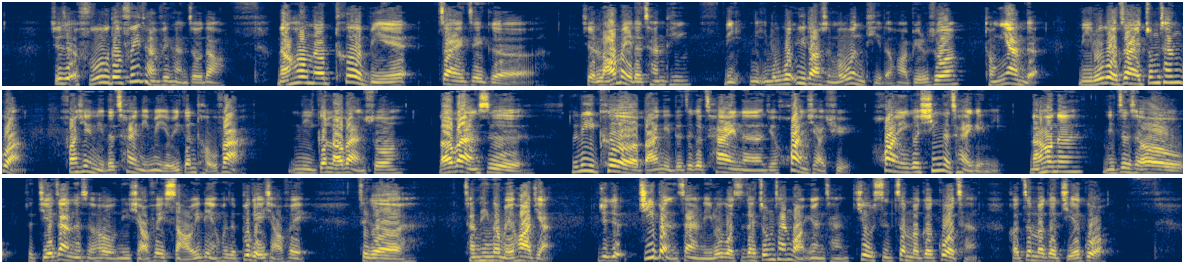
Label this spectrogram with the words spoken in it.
就是服务都非常非常周到。然后呢，特别在这个就老美的餐厅，你你如果遇到什么问题的话，比如说同样的，你如果在中餐馆发现你的菜里面有一根头发，你跟老板说，老板是立刻把你的这个菜呢就换下去，换一个新的菜给你。然后呢，你这时候就结账的时候，你小费少一点或者不给小费，这个餐厅都没话讲。就就基本上，你如果是在中餐馆用餐，就是这么个过程和这么个结果。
